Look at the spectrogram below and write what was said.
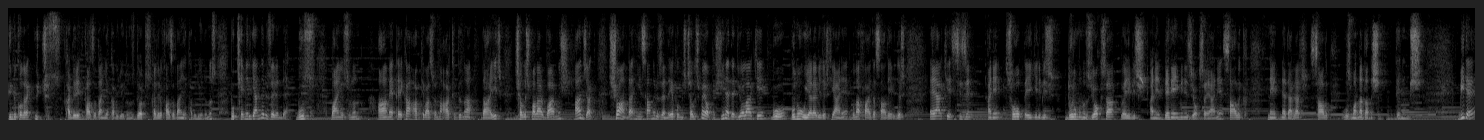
Günlük olarak 300 kalori fazladan yakabiliyordunuz. 400 kalori fazladan yakabiliyordunuz. Bu kemirgenler üzerinde buz banyosunun AMPK aktivasyonunu artırdığına dair çalışmalar varmış. Ancak şu anda insanlar üzerinde yapılmış çalışma yokmuş. Yine de diyorlar ki bu bunu uyarabilir. Yani buna fayda sağlayabilir. Eğer ki sizin hani soğukla ilgili bir durumunuz yoksa, böyle bir hani deneyiminiz yoksa yani sağlık ne, ne derler? Sağlık uzmanına danışın denilmiş. Bir de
